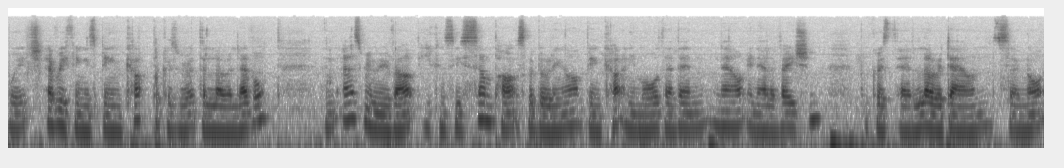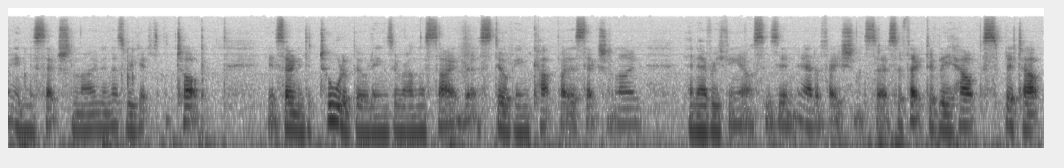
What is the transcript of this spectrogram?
which everything is being cut because we're at the lower level and as we move up you can see some parts of the building aren't being cut anymore. They're then now in elevation because they're lower down so not in the section line. And as we get to the top it's only the taller buildings around the site that are still being cut by the section line and everything else is in elevation. So it's effectively helped split up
